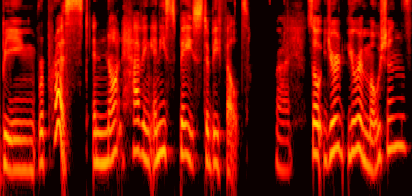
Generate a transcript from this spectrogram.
being repressed and not having any space to be felt Right. so your your emotions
